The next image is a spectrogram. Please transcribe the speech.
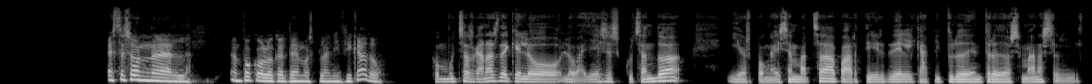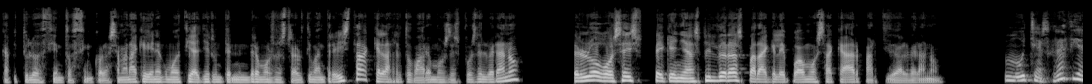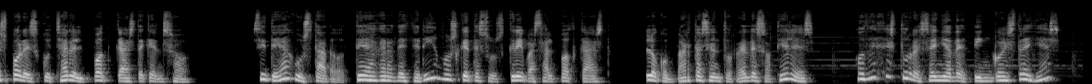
Estos son el, un poco lo que tenemos planificado. Con muchas ganas de que lo, lo vayáis escuchando y os pongáis en marcha a partir del capítulo dentro de dos semanas, el capítulo 105. La semana que viene, como decía ayer, tendremos nuestra última entrevista, que la retomaremos después del verano, pero luego seis pequeñas píldoras para que le podamos sacar partido al verano. Muchas gracias por escuchar el podcast de Kenso. Si te ha gustado, te agradeceríamos que te suscribas al podcast, lo compartas en tus redes sociales o dejes tu reseña de cinco estrellas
